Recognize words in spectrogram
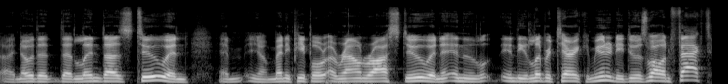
I know that, that Lyn does too, and, and you know many people around Ross do, and in the, in the libertarian community do as well. In fact,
